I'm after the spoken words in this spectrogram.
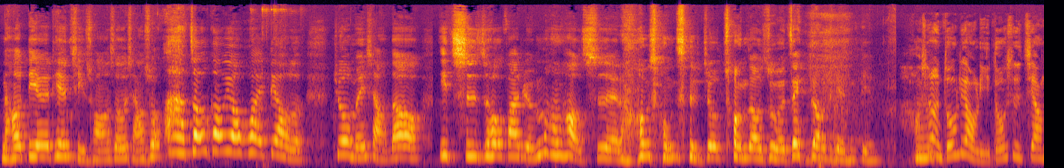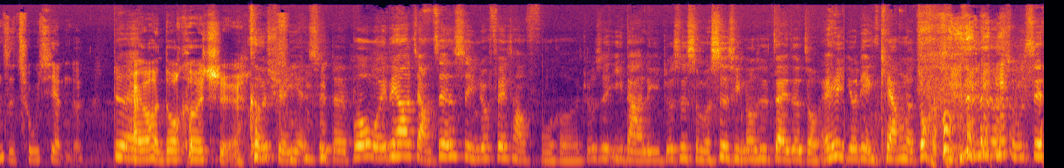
然后第二天起床的时候想说啊，糟糕要坏掉了，就没想到一吃之后发觉嗯很好吃哎，然后从此就创造出了这道甜点。好像很多料理都是这样子出现的。对，还有很多科学，科学也是 对。不过我一定要讲这件事情，就非常符合，就是意大利，就是什么事情都是在这种哎有点呛的状况下就出现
